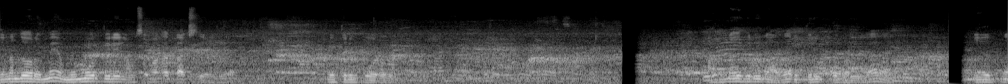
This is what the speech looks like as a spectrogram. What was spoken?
தினந்தோறுமே மும்மூர்த்திகளின் அம்சமாக காட்சி தருகிறார். இந்த திருப்பூரில் அருணகிரிநாதர் திருக்குறளில் இந்த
